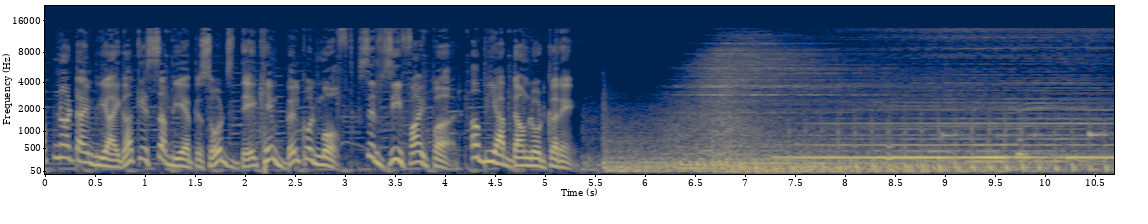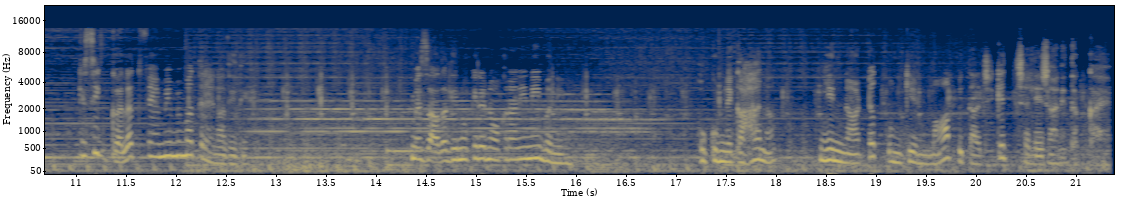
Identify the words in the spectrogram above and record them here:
अपना टाइम भी आएगा कि सभी एपिसोड्स देखें बिल्कुल मुफ़्त सिर्फ़ जी5 पर। अभी ऐप डाउनलोड करें। किसी गलत फहमी में मत रहना दीदी। मैं ज़्यादा दिनों के लिए नौकरानी नहीं बनी हूँ। हुकुम ने कहा ना ये नाटक उनके माँ पिताजी के चले जाने तक का है।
